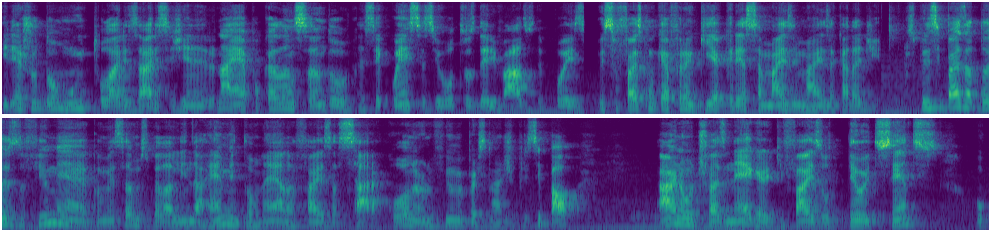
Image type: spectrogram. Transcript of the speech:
Ele ajudou muito a polarizar esse gênero na época, lançando eh, sequências e outros derivados depois. Isso faz com que a franquia cresça mais e mais a cada dia. Os principais atores do filme é, começamos pela Linda Hamilton, né? Ela faz a Sarah Connor no filme, o personagem principal. Arnold Schwarzenegger, que faz o T-800, o,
